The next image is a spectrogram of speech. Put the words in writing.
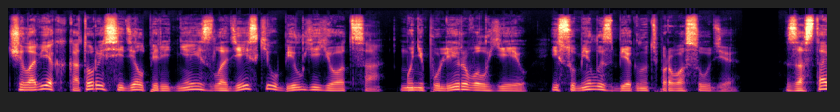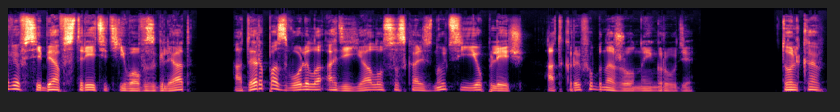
Человек, который сидел перед ней, злодейски убил ее отца, манипулировал ею и сумел избегнуть правосудия. Заставив себя встретить его взгляд, Адер позволила одеялу соскользнуть с ее плеч, открыв обнаженные груди. «Только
